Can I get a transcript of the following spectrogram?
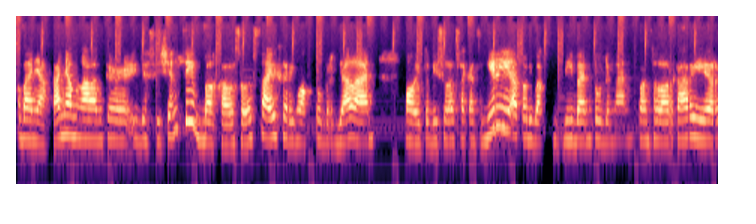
Kebanyakan yang mengalami career decision sih bakal selesai sering waktu berjalan, mau itu diselesaikan sendiri atau dibantu dengan konselor karir.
